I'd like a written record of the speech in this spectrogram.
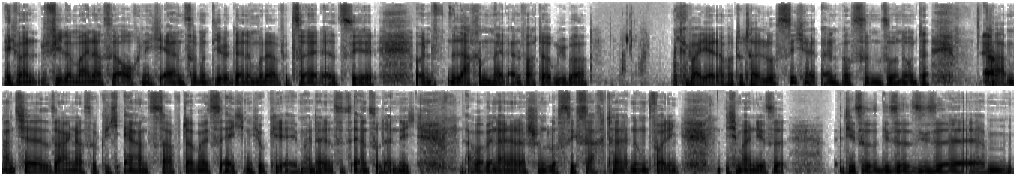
Ich meine, viele meinen das ja auch nicht ernst, wenn man dir deine Mutterwitze halt erzählt und lachen halt einfach darüber, weil die halt einfach total lustig halt einfach sind. So, ne? Und da, ja. manche sagen das wirklich ernsthaft, da weiß echt nicht, okay, ey, meint er das jetzt ernst oder nicht. Aber wenn einer das schon lustig sagt halt, ne? und vor allen Dingen, ich meine, diese, diese, diese, diese, ähm,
